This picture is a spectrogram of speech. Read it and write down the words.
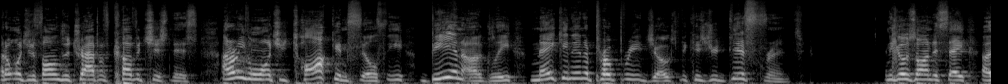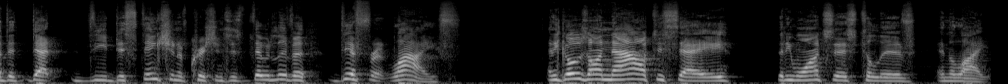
I don't want you to fall into the trap of covetousness. I don't even want you talking filthy, being ugly, making inappropriate jokes because you're different. And he goes on to say uh, that, that the distinction of Christians is that they would live a different life. And he goes on now to say that he wants us to live in the light.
